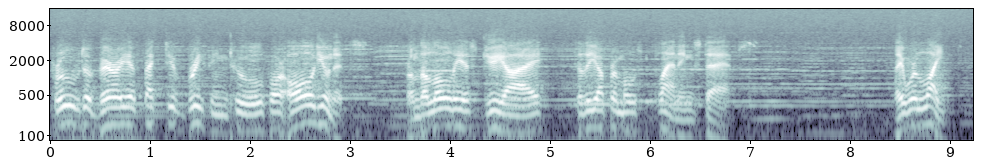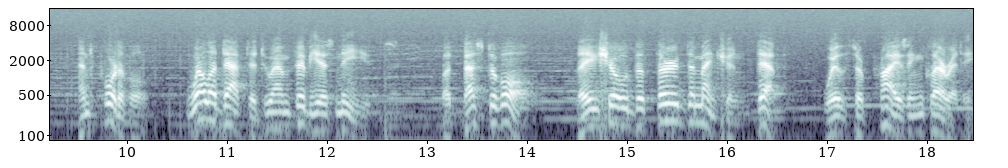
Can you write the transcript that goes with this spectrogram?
proved a very effective briefing tool for all units, from the lowliest GI to the uppermost planning staffs. They were light and portable, well adapted to amphibious needs. But best of all, they showed the third dimension, depth, with surprising clarity.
